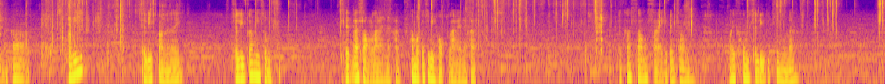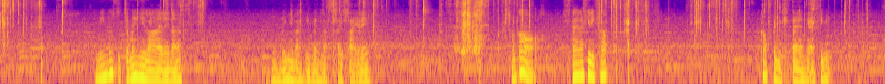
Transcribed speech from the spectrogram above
แล้วก็สลิปสลิปก่อนเลยสลิปก็มีสุ่มเซตละสองลายนะครับ ทั้งหมดก็จะมีหกลายนะครับ แล้วก็ซองใสเป็นซองไว้คุมสลิปอีกทีนึงนะอันนี้รู้สึกจะไม่มีลายเลยนะ ไม่มีลายจริงเป็นแบบใสๆเลย แล้วก็สแตนอะคริลิกครับ ก็เป็นสแตนอะคริลิก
